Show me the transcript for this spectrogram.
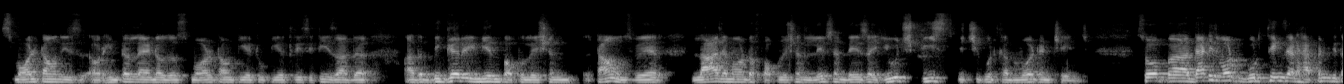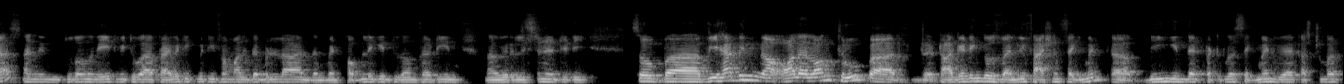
small town is or hinterland or the small town tier 2 tier 3 cities are the are the bigger indian population towns where large amount of population lives and there's a huge piece which you could convert and change so uh, that is what good things that happened with us. And in 2008, we took a private equity from Aditya Birla and then went public in 2013. Now we're a listed entity. So uh, we have been uh, all along through uh, targeting those value fashion segment, uh, being in that particular segment where customer,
